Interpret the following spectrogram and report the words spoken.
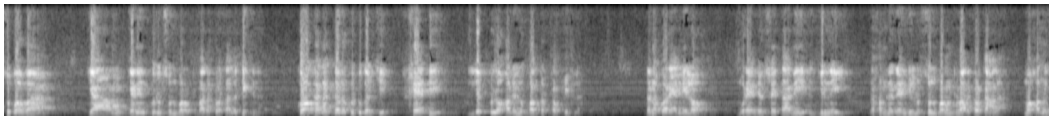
su boobaa jaamu keneen ku dul suñu borom tabaraka wa taala dikk na kooka nag dana ko dugal ci xeeti lépp loo xam ne lu contre tawxiid la dana ko rendiloo mu rendil seytaane yi ak jinne yi nga xam ne rendi lut sunu borom tabaraka wa taala moo xam ne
